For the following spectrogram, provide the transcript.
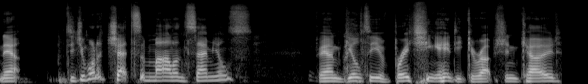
Now, did you want to chat some Marlon Samuels? Found guilty of breaching anti-corruption code.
